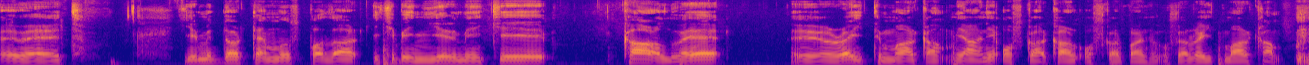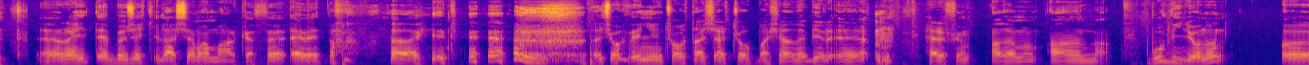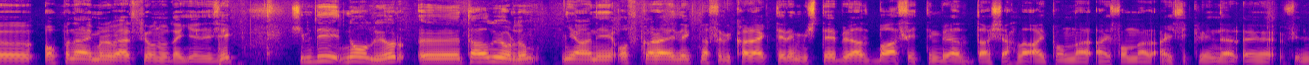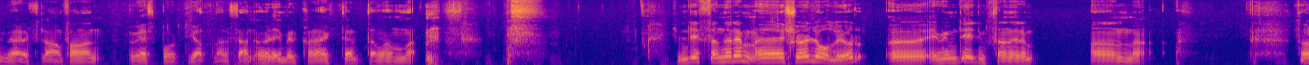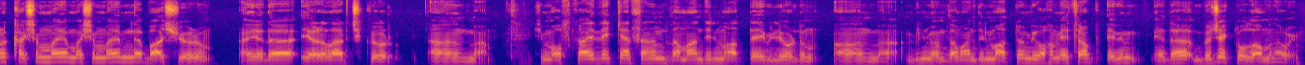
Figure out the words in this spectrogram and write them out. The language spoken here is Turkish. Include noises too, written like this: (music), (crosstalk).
Evet. 24 Temmuz Pazar 2022 Carl ve e, Raid Markham yani Oscar, Carl Oscar parantez Oscar Raid Markham. (clears throat) e, Raid e, böcek ilaçlama markası. Evet. (laughs) Raid. çok zengin, çok taşlar, çok başarılı bir e, (clears throat) herifim adamım anlamda. Bu videonun e, Oppenheimer versiyonu da gelecek. Şimdi ne oluyor? Ee, tağlıyordum. Yani Oscar Isaac nasıl bir karakterim? İşte biraz bahsettim. Biraz daşahla iPhone'lar, iPhone'lar, ice cream'ler, e, filmler falan falan Westport, yatlar falan öyle bir karakter. Tamam mı? (coughs) Şimdi sanırım e, şöyle oluyor. E, evimdeydim sanırım. Anladın mı? Sonra kaşınmaya maşınmaya ne başlıyorum? E, Ya da yaralar çıkıyor. Anladın mı? Şimdi Oscar'dayken sanırım zaman dilimi atlayabiliyordum. Anladın? Bilmiyorum zaman dilimi atlıyorum. Bir bakayım etraf evim ya da böcek dolu amına koyayım.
